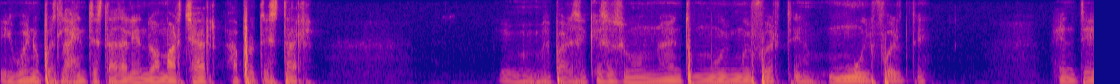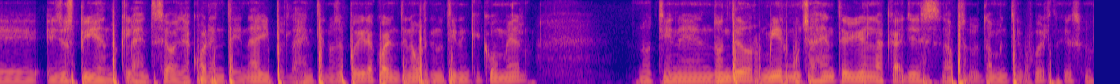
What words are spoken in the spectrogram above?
y bueno, pues la gente está saliendo a marchar, a protestar. Me parece que eso es un evento muy, muy fuerte, muy fuerte gente, ellos pidiendo que la gente se vaya a cuarentena y pues la gente no se puede ir a cuarentena porque no tienen que comer, no tienen dónde dormir, mucha gente vive en la calle, es absolutamente fuerte eso.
